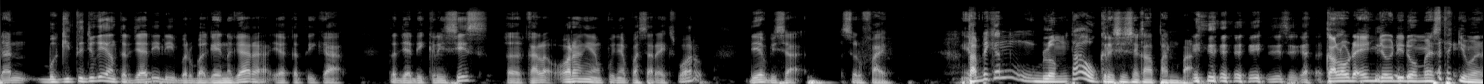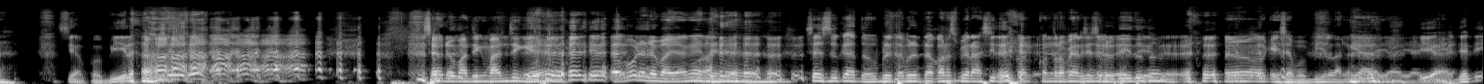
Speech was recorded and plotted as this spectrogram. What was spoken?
dan begitu juga yang terjadi di berbagai negara ya ketika terjadi krisis eh, kalau orang yang punya pasar ekspor dia bisa survive Tapi kan belum tahu krisisnya kapan, Pak. Kalau udah enjoy di domestik gimana? siapa bilang Saya udah mancing-mancing ya. Bapak udah ada bayangan ya. Saya suka tuh berita-berita konspirasi dan kon- kontroversi seperti itu tuh. Oh, Oke, siapa bilang ya ya ya. Iya, ya. jadi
